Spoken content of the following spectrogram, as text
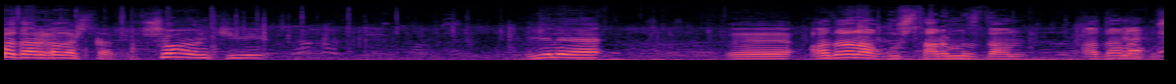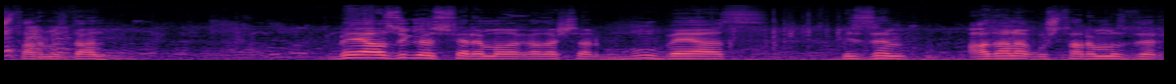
arkadaşlar şu anki yine e, Adana kuşlarımızdan Adana kuşlarımızdan beyazı göstereyim arkadaşlar. Bu beyaz bizim Adana kuşlarımızdır.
